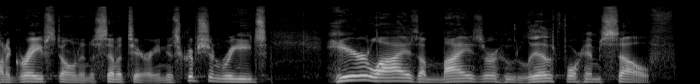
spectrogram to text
on a gravestone in a cemetery. And the inscription reads Here lies a miser who lived for himself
